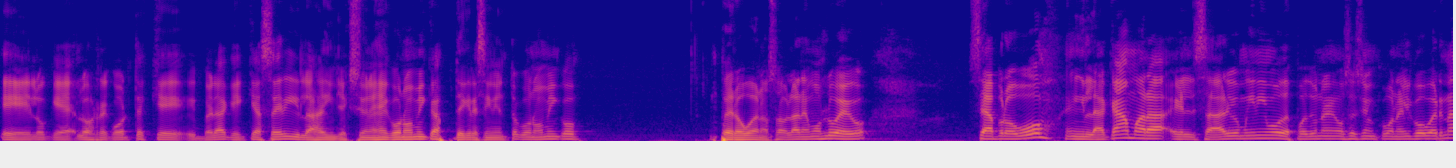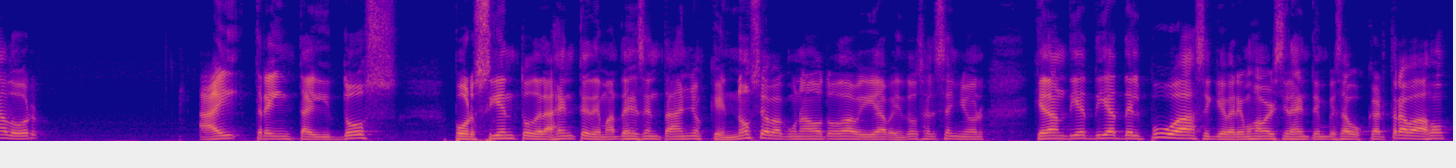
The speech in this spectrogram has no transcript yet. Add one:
eh, lo que, los recortes que, ¿verdad? que hay que hacer y las inyecciones económicas de crecimiento económico, pero bueno, eso hablaremos luego. Se aprobó en la Cámara el salario mínimo después de una negociación con el gobernador. Hay 32 ciento de la gente de más de 60 años que no se ha vacunado todavía, bendito el Señor. Quedan 10 días del PUA, así que veremos a ver si la gente empieza a buscar trabajo.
